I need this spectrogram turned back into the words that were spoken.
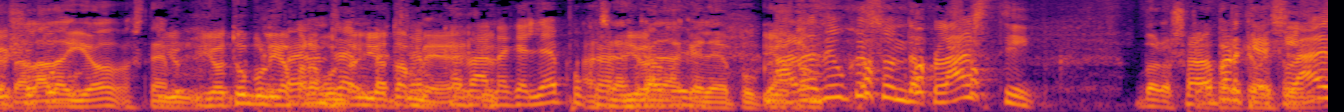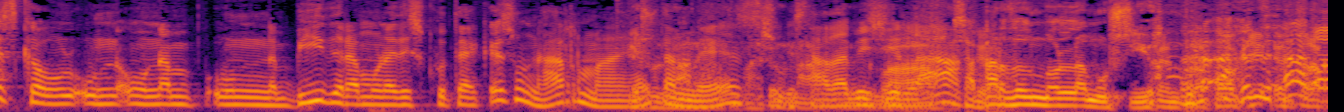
discoteca. i jo estem- Jo, jo t'ho volia preguntar, jo vam- ens també. vam quedar en aquella època. Ens vam quedar en aquella època. Ara diu que són de plàstic. Bueno, és Però que perquè, perquè la clar, gent- és que un, un, un vidre en una discoteca és una arma, eh, És una també. arma, És, és una S'ha de vigilar. S'ha perdut molt l'emoció. Entre poc, i, entre,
